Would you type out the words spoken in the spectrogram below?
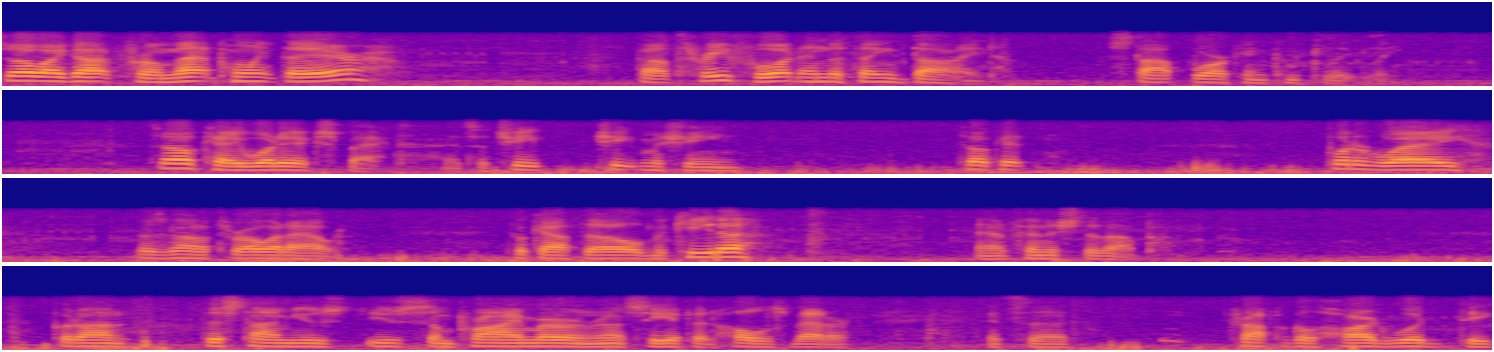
So I got from that point there about three foot and the thing died. Stopped working completely. So okay, what do you expect? It's a cheap, cheap machine. Took it, put it away, was going to throw it out. Took out the old Makita and finished it up. Put on, this time used, used some primer and let's see if it holds better. It's a tropical hardwood, the,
